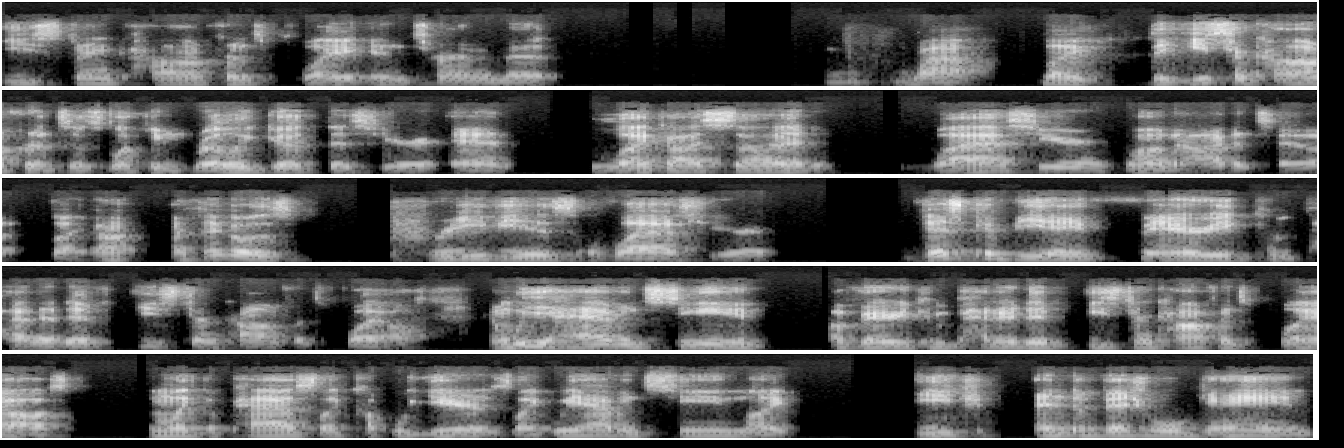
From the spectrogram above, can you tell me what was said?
Eastern Conference play in tournament, wow, like the Eastern Conference is looking really good this year. And like I said last year, well, no, I didn't say that. Like I, I think it was previous of last year. This could be a very competitive Eastern Conference playoffs. And we haven't seen a very competitive Eastern Conference playoffs in like the past like couple years. Like we haven't seen like each individual game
